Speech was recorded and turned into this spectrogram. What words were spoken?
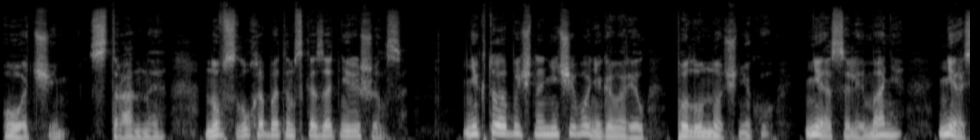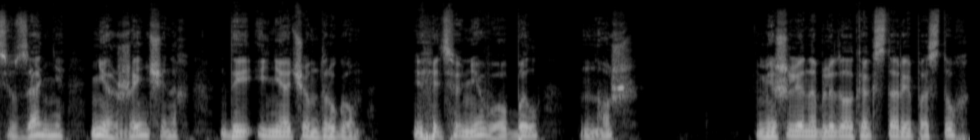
очень странные, но вслух об этом сказать не решился. Никто обычно ничего не говорил полуночнику ни о Салимане, ни о Сюзанне, ни о женщинах, да и ни о чем другом. Ведь у него был нож. Мишле наблюдал, как старый пастух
